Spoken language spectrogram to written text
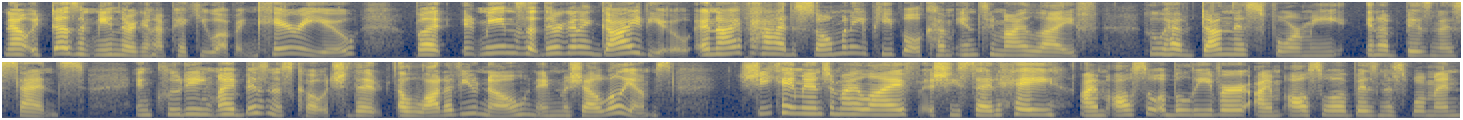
Now, it doesn't mean they're going to pick you up and carry you, but it means that they're going to guide you. And I've had so many people come into my life who have done this for me in a business sense, including my business coach that a lot of you know, named Michelle Williams. She came into my life. She said, Hey, I'm also a believer. I'm also a businesswoman.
